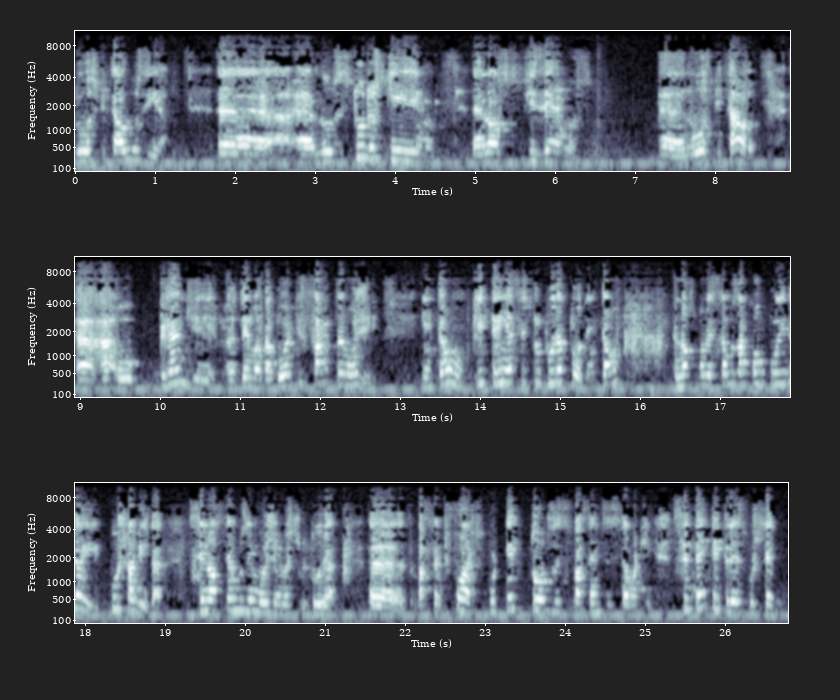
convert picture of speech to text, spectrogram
do Hospital Luzia. É, é, nos estudos que é, nós fizemos no hospital, o grande demandador de fato é Mogi. Então, que tem essa estrutura toda. Então, nós começamos a concluir daí. Puxa vida, se nós temos em Mogi uma estrutura bastante forte, por que todos esses pacientes estão aqui? 73%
